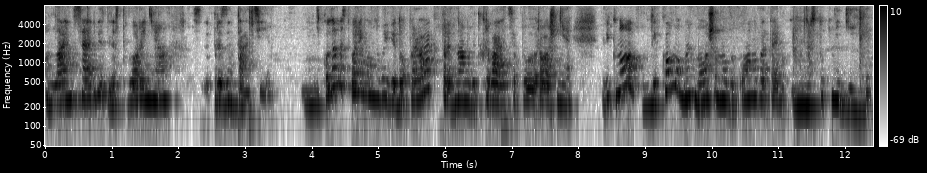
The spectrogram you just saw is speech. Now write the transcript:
онлайн-сервіс для створення презентації. Коли ми створюємо новий відеопроект, перед нами відкривається порожнє вікно, в якому ми можемо виконувати наступні дії.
